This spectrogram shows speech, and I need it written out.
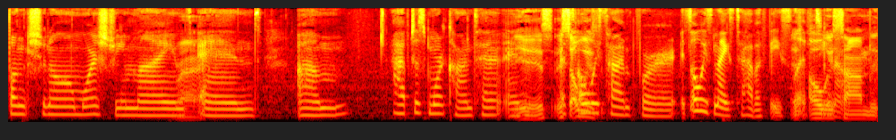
functional, more streamlined, Right. and um, have just more content. And Yeah, it's- it's, it's always, always- time for. It's always nice to have a facelift. It's always you know? time to,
